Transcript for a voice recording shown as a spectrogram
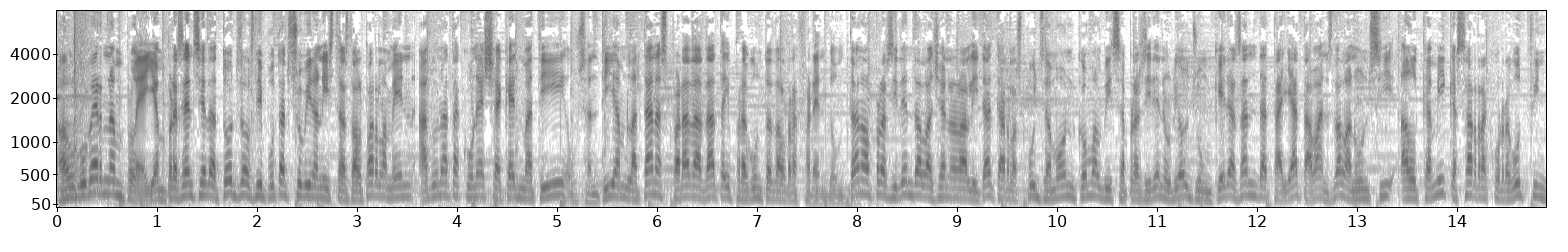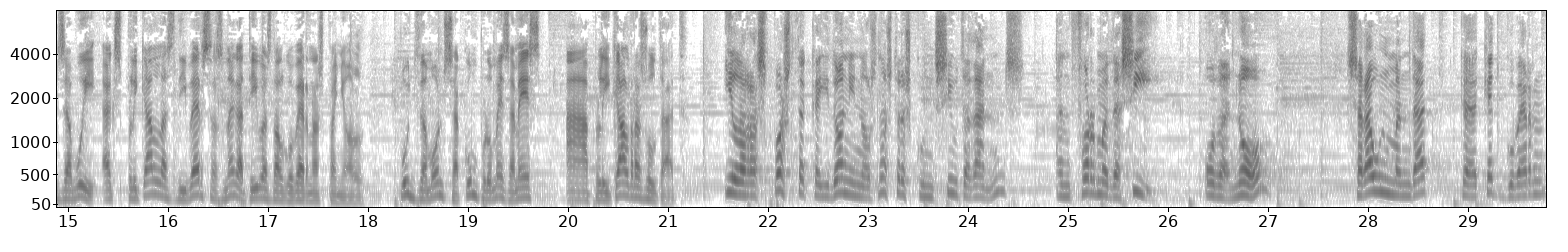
El govern en ple i en presència de tots els diputats sobiranistes del Parlament ha donat a conèixer aquest matí, ho sentíem, la tan esperada data i pregunta del referèndum. Tant el president de la Generalitat, Carles Puigdemont, com el vicepresident Oriol Junqueras han detallat abans de l'anunci el camí que s'ha recorregut fins avui, explicant les diverses negatives del govern espanyol. Puigdemont s'ha compromès, a més, a aplicar el resultat. I la resposta que hi donin els nostres conciutadans, en forma de sí o de no, serà un mandat que aquest govern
